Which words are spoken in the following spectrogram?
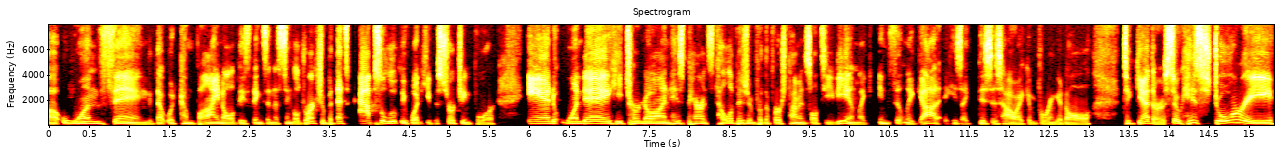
uh, one thing that would combine all these things in a single direction. But that's absolutely what he was searching for and one day he turned on his parents' television for the first time and saw TV and like instantly got it. He's like, this is how I can bring it all together. So his story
